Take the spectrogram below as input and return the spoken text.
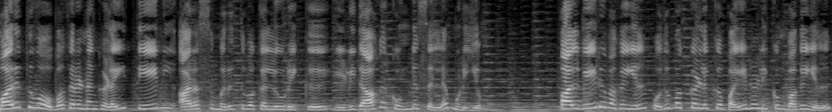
மருத்துவ உபகரணங்களை தேனி அரசு மருத்துவக் கல்லூரிக்கு எளிதாக கொண்டு செல்ல முடியும். பல்வேறு வகையில் பொதுமக்களுக்கு பயனளிக்கும் வகையில்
